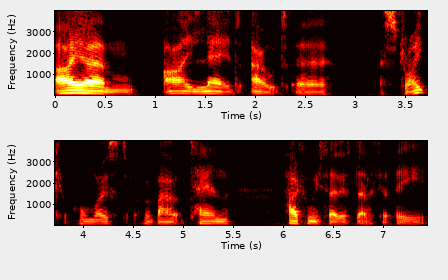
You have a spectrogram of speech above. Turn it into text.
I um I led out uh, a strike almost of about ten. How can we say this delicately?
